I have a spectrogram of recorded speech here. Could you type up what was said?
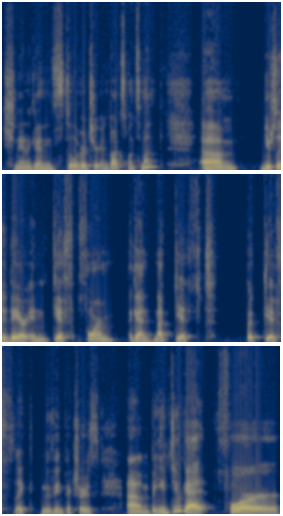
shenanigans delivered to your inbox once a month. Um, usually they are in GIF form. Again, not gift but GIF, like moving pictures. Um, but you do get four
